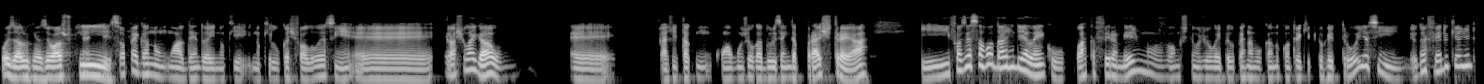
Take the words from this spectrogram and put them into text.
pois é, Luquinhas, eu acho que... É, só pegando um adendo aí no que, no que o Lucas falou, assim, é, eu acho legal, é, a gente tá com, com alguns jogadores ainda para estrear, e fazer essa rodagem de elenco. Quarta-feira mesmo, vamos ter um jogo aí pelo Pernambucano contra a equipe do Retro. E assim, eu defendo que a gente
